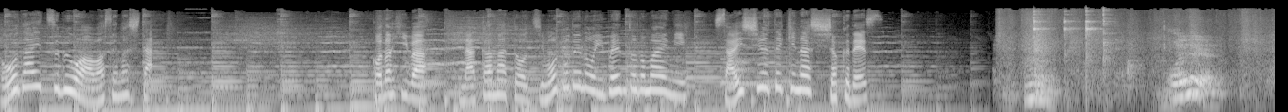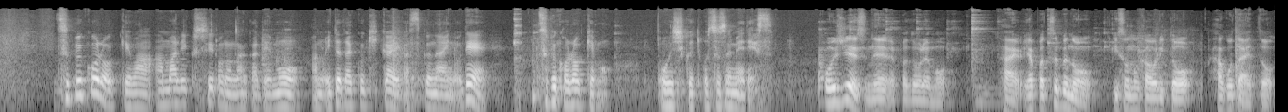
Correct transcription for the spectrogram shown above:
灯台粒を合わせました。この日は仲間と地元でのイベントの前に最終的な試食です、おいしい。粒コロッケはあまり釧路の中でもあのいただく機会が少ないので粒コロッケも美味しくておすすめです。美味しいですね。やっぱどれもはい。やっぱ粒の磯の香りと歯ごたえと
